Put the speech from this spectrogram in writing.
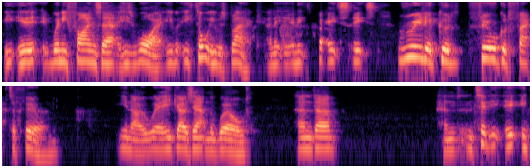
he, he, when he finds out he's white, he, he thought he was black, and it, and it's it's it's really a good feel good factor film, you know, where he goes out in the world, and um, and until he,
